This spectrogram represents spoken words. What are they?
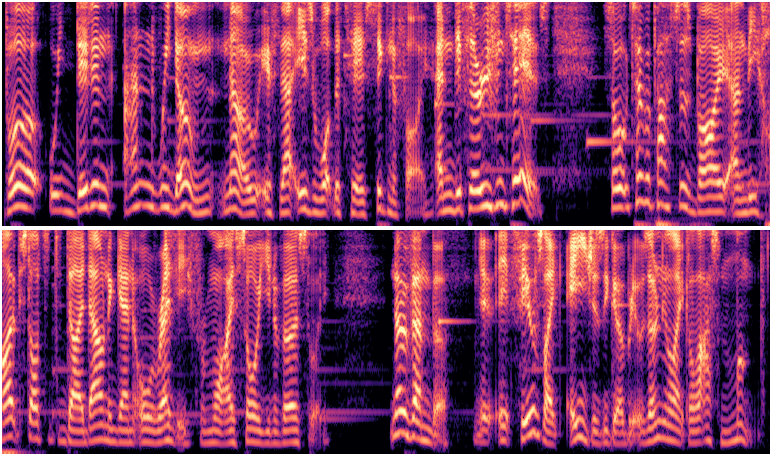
but we didn't and we don't know if that is what the tears signify, and if they're even tears. So October passed us by and the hype started to die down again already from what I saw universally. November. It, feels like ages ago, but it was only like last month.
